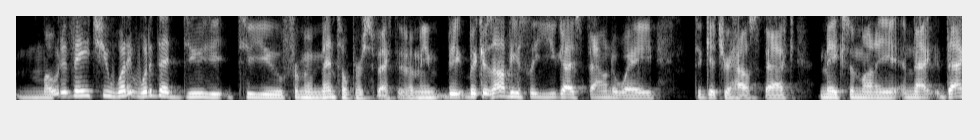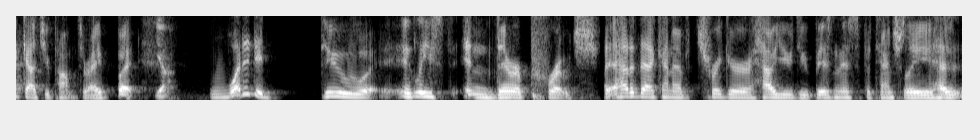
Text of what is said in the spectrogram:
motivate you? What what did that do to you from a mental perspective? I mean, be, because obviously you guys found a way to get your house back, make some money, and that that got you pumped, right? But Yeah. what did it do at least in their approach how did that kind of trigger how you do business potentially has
